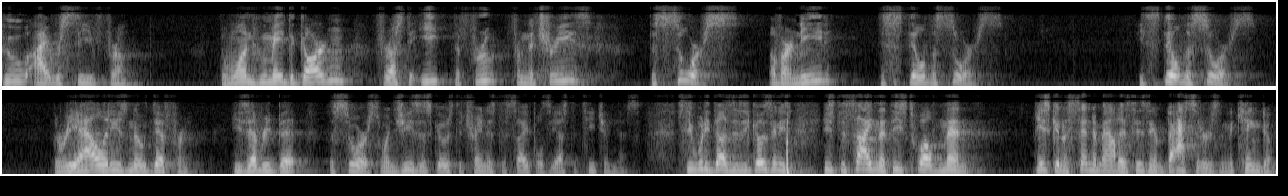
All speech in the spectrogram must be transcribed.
who I receive from. The one who made the garden for us to eat the fruit from the trees, the source of our need is still the source. He's still the source. The reality is no different. He's every bit the source. When Jesus goes to train his disciples, he has to teach them this. See, what he does is he goes and he's, he's deciding that these 12 men, He's going to send them out as his ambassadors in the kingdom.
